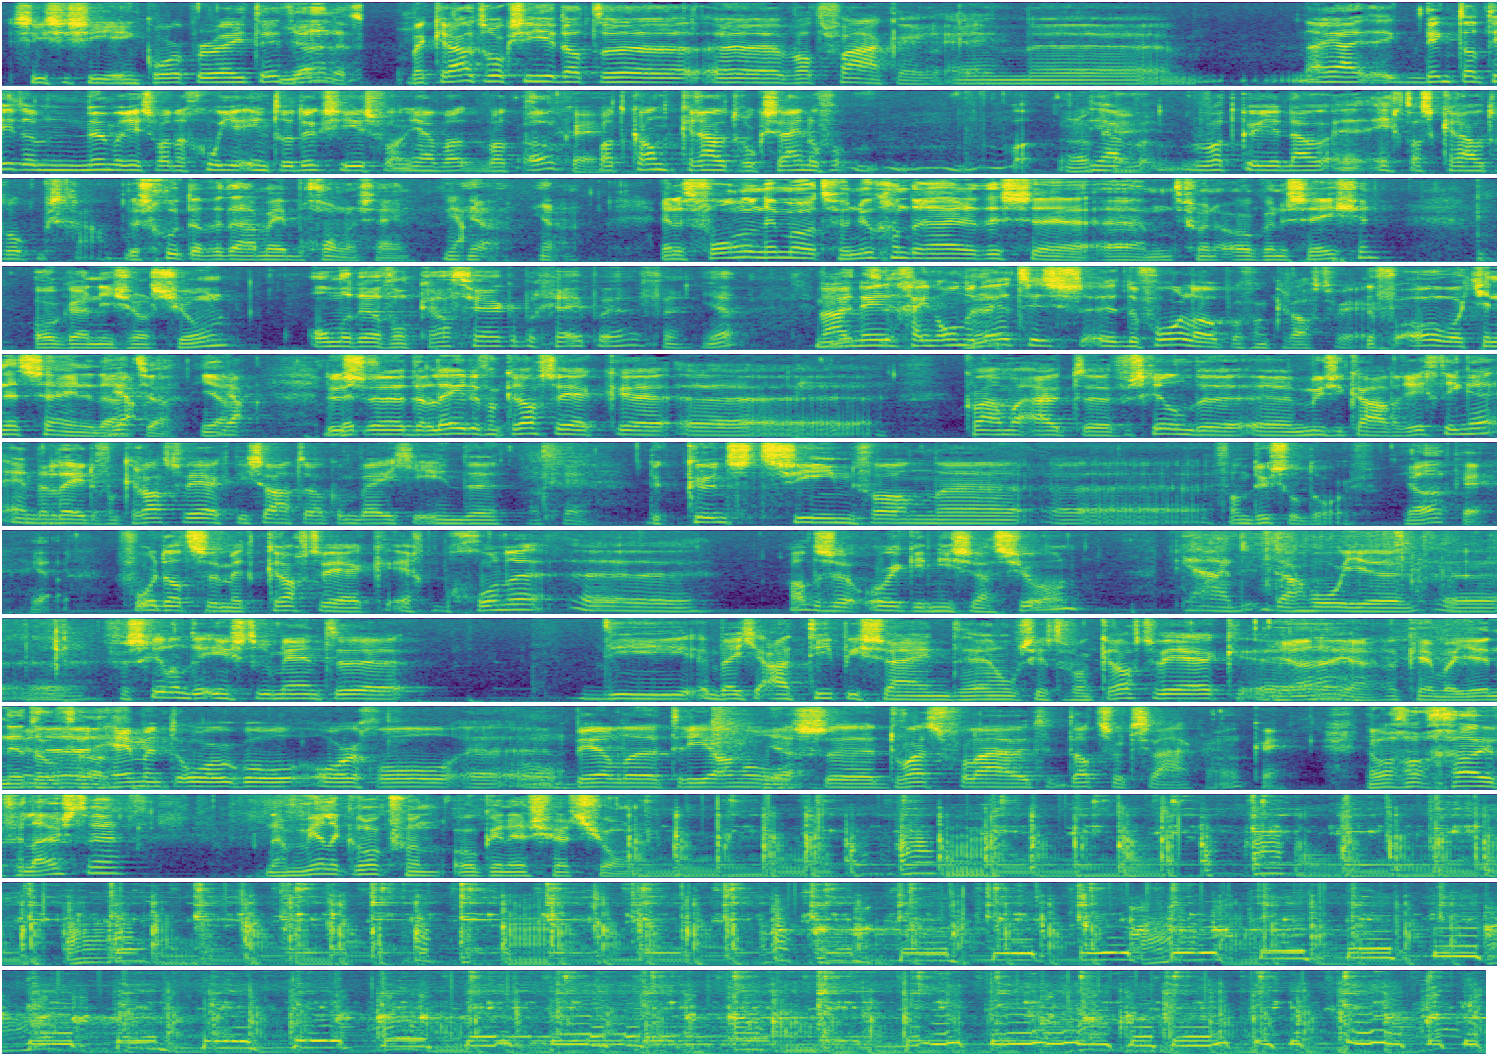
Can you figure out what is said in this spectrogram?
CCC Incorporated. Ja. Bij krautrock zie je dat eh, eh, wat vaker. En eh, nou ja, ik denk dat dit een nummer is wat een goede introductie is van ja, wat, wat, wat kan krautrock zijn? Of ja, wat kun je nou echt als krautrock beschouwen? Dus goed dat we daarmee begonnen zijn. Ja. ja, ja. En het volgende nummer wat we nu gaan draaien, dat is eh, ehm, van een organisation. Organisation. Onderdeel van krachtwerken, begrepen? hè? Ja? Nou, Met- nee, geen onderdeel. hè? Het is eh, de voorloper van Kraftwerk. De- oh, wat je net zei inderdaad, ja. ja. Dus Met- eh, de leden van Kraftwerk eh, kwamen uit verschillende muzikale richtingen. En de leden van Kraftwerk die zaten ook een beetje in de, Oké. de kunstscene van, van Düsseldorf. Ja, oké. Ja. Voordat ze met Kraftwerk echt begonnen, hadden ze Organisation. Ja, daar hoor je verschillende instrumenten die een beetje atypisch zijn ten opzichte van Kraftwerk. Eh, ja, ja. Oké, maar je net over eh, had. Hammond-orgel, orgel, eh, eh, Oh. bellen, triangels, eh, dwarsfluit, dat soort zaken. Oké. Nou, we gaan gauw even luisteren naar Milk Rock van Organisation.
